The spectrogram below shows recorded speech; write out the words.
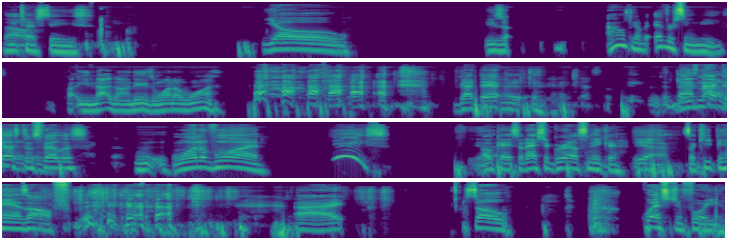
let me touch these. Yo, these are. I don't think I've ever seen these. Probably You're not gonna. These one of one. Got that? These not customs, fellas. One of one. Jeez. Yeah. Okay, so that's your grail sneaker. Yeah. So keep your hands off. All right. So, question for you.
